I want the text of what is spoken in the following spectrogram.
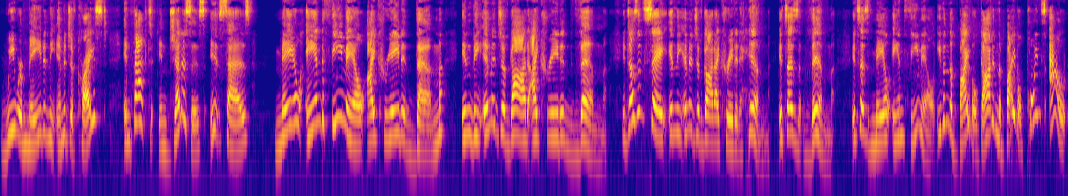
we were made in the image of Christ? In fact, in Genesis, it says, male and female, I created them. In the image of God, I created them. It doesn't say in the image of God, I created him. It says them. It says male and female. Even the Bible, God in the Bible points out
